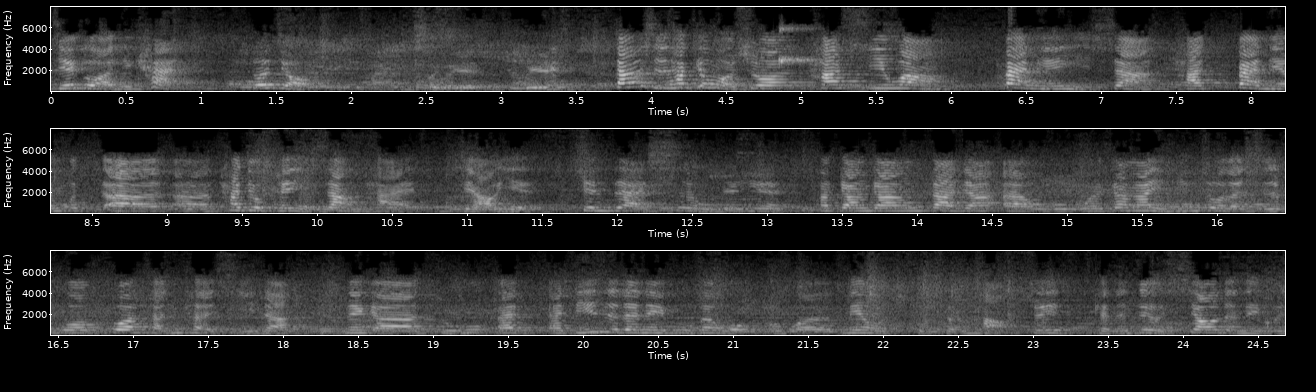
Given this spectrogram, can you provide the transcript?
结果你看。多久？四个月，五个月。当时他跟我说，他希望半年以上，他半年不呃呃，他就可以上台表演。现在四五个月，他刚刚大家呃，我我刚刚已经做了直播，不过很可惜的，那个竹呃呃笛子的那部分我我没有储存好，所以可能只有箫的那部分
